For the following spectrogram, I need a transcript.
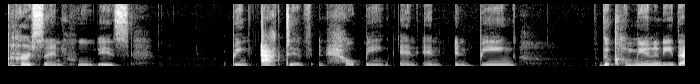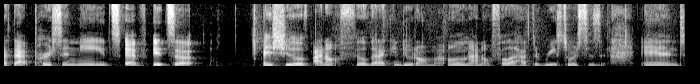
person who is being active and helping and, and, and being the community that that person needs. If it's a issue of I don't feel that I can do it on my own. I don't feel I have the resources and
